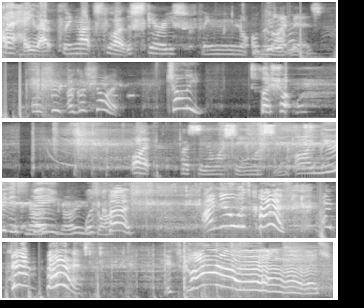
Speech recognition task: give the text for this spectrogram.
I hate that thing. That's like the scariest thing not of the Look at that. nightmares. Oh shoot! I got shot. Charlie. Got shot. Alright, I see him. I see him. I see him. I knew this No, thing no, was bastard. cursed. I knew it was cursed. It's damn cursed. It's cursed.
